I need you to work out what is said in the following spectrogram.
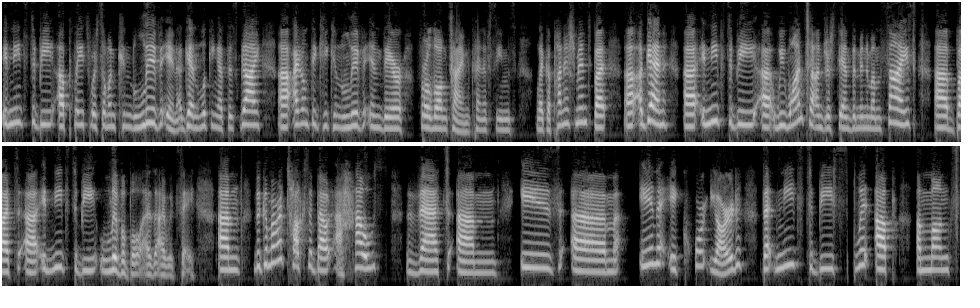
It needs to be a place where someone can live in. Again, looking at this guy, uh, I don't think he can live in there for a long time. Kind of seems like a punishment. But uh, again, uh, it needs to be, uh, we want to understand the minimum size, uh, but uh, it needs to be livable, as I would say. Um, the Gemara talks about a house that um, is um, in a courtyard that needs to be split up amongst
